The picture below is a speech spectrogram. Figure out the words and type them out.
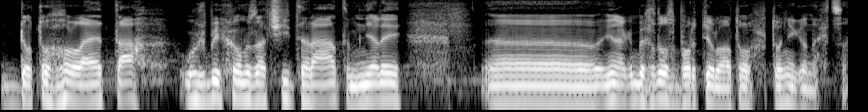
do toho léta už bychom začít rád měli, eh, jinak by se to zbortilo a to, to nikdo nechce.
